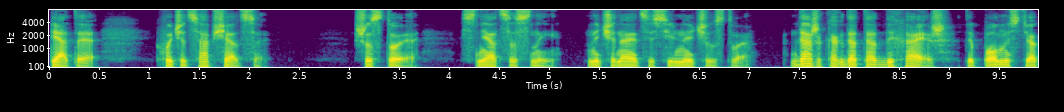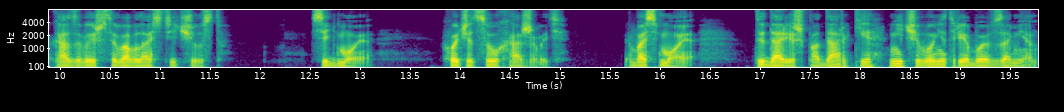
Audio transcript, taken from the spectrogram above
Пятое. Хочется общаться. Шестое. Снятся сны. Начинается сильное чувство. Даже когда ты отдыхаешь, ты полностью оказываешься во власти чувств. Седьмое. Хочется ухаживать. Восьмое. Ты даришь подарки, ничего не требуя взамен.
